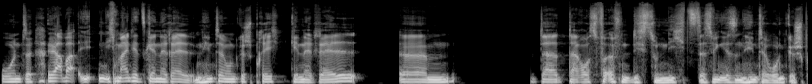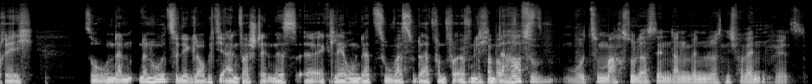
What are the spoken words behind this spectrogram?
Und äh, ja, aber ich meinte jetzt generell, ein Hintergrundgespräch generell, ähm, da, daraus veröffentlichst du nichts, deswegen ist ein Hintergrundgespräch. So, und dann, dann holst du dir, glaube ich, die Einverständniserklärung äh, Erklärung dazu, was du davon veröffentlichen aber darfst. wozu, wozu machst du das denn dann, wenn du das nicht verwenden willst?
